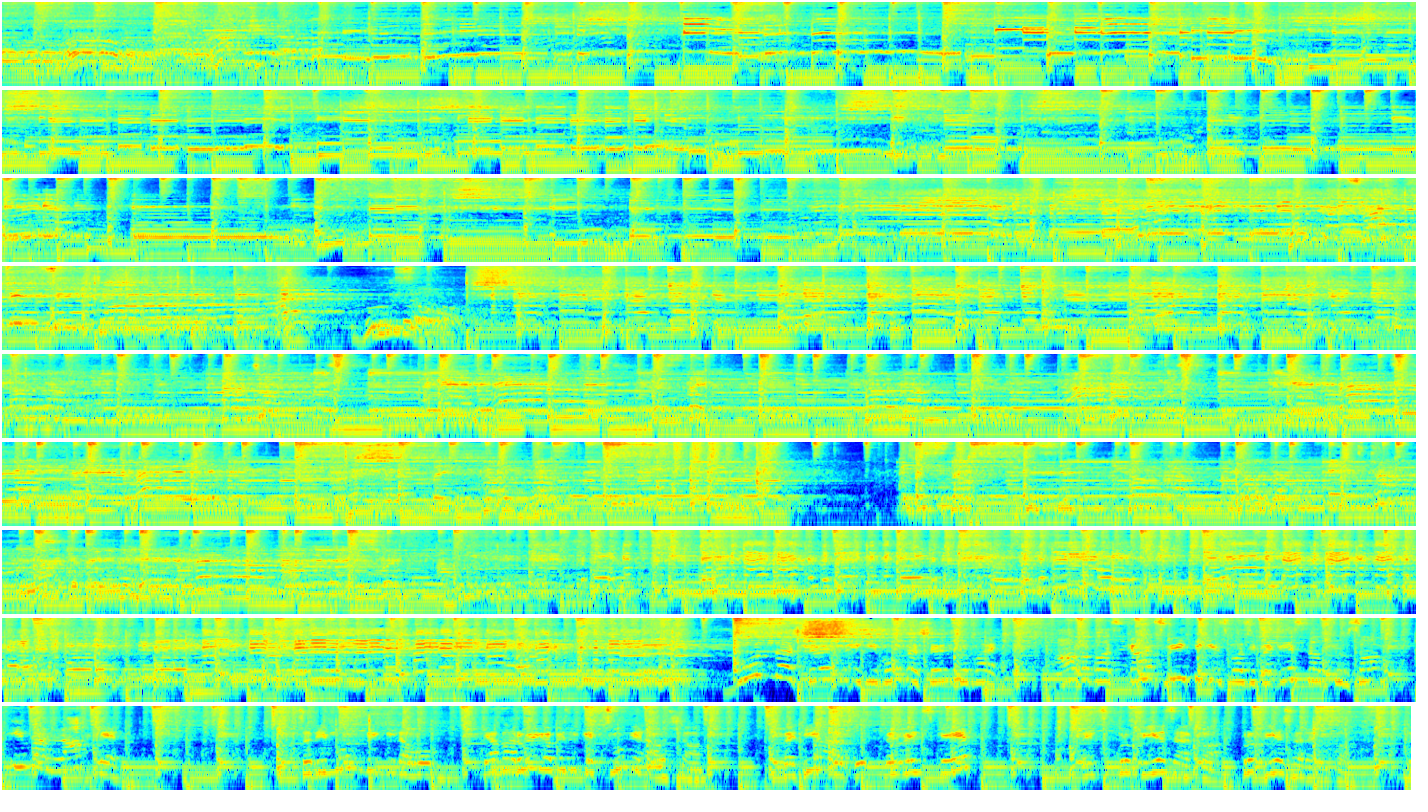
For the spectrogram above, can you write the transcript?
So die Mundwinkel nach oben. Der war ruhig ein bisschen gezwungen ausschauen. Und bei dir auch, wenn es geht, probier's einfach. Probier's halt einfach.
